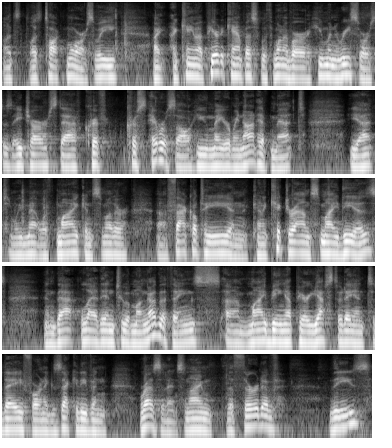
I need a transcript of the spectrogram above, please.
Let's, let's talk more. So we, I, I, came up here to campus with one of our human resources, HR staff, Chris, Chris who you may or may not have met yet. And we met with Mike and some other uh, faculty and kind of kicked around some ideas. And that led into, among other things, um, my being up here yesterday and today for an executive in residence. And I'm the third of these,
